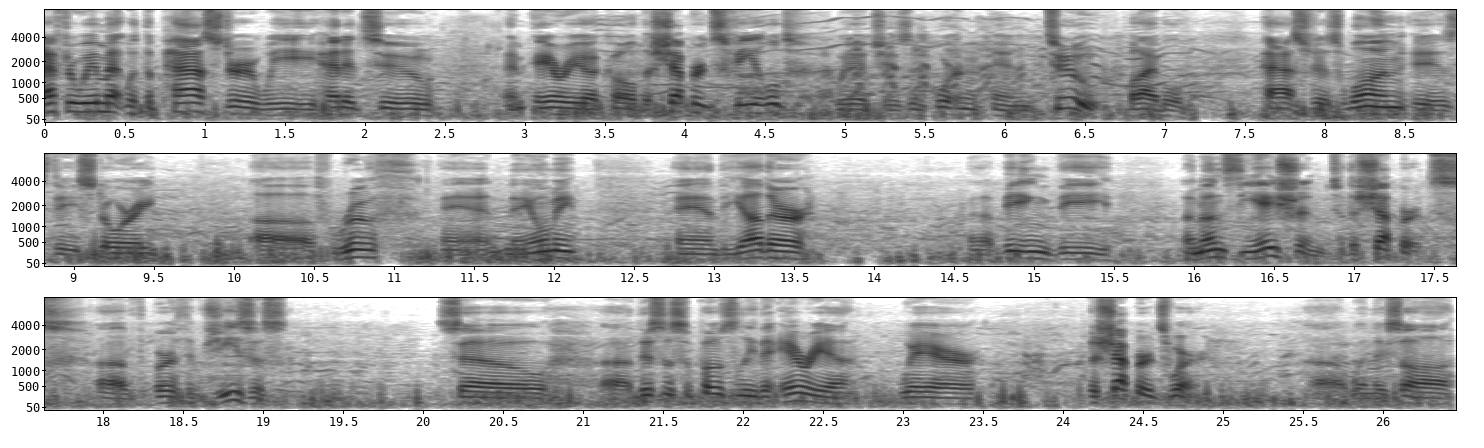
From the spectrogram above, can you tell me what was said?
After we met with the pastor, we headed to an area called the Shepherd's Field, which is important in two Bible passages. One is the story of Ruth and Naomi, and the other uh, being the annunciation to the shepherds of the birth of Jesus. So uh, this is supposedly the area where the shepherds were uh, when they saw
